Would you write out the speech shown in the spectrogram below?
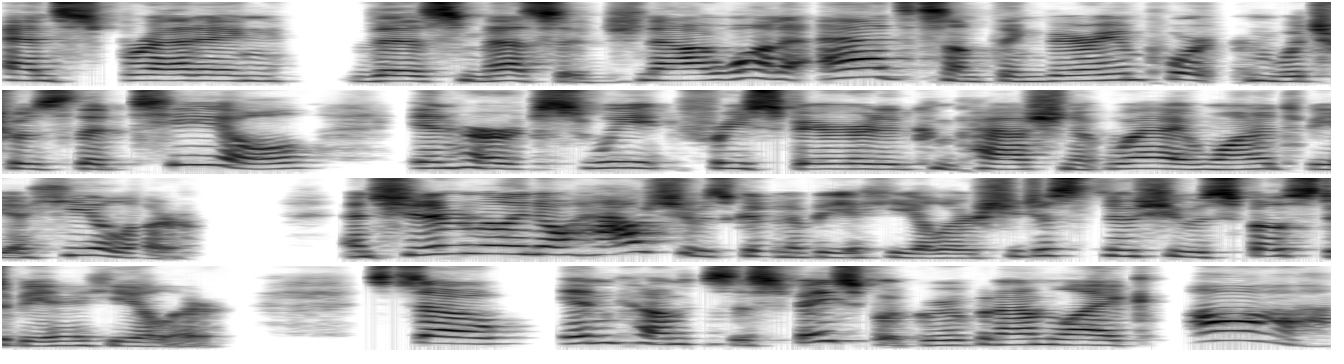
and spreading this message. Now, I want to add something very important, which was that Teal, in her sweet, free spirited, compassionate way, wanted to be a healer. And she didn't really know how she was going to be a healer. She just knew she was supposed to be a healer. So in comes this Facebook group, and I'm like, ah,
